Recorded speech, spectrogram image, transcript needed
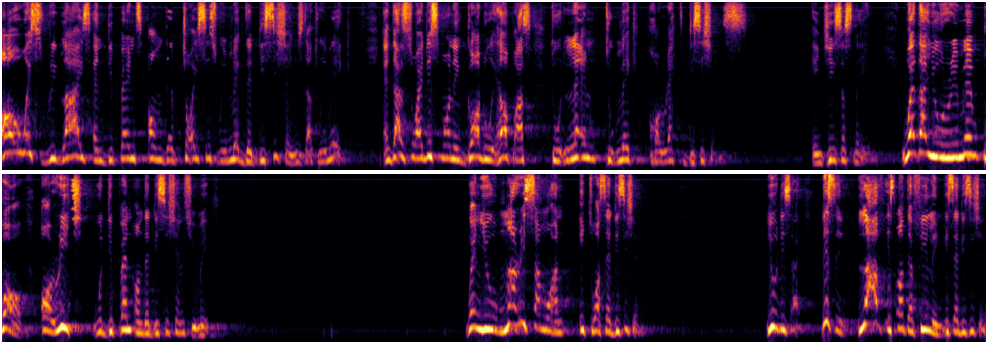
always relies and depends on the choices we make, the decisions that we make. And that's why this morning God will help us to learn to make correct decisions. In Jesus' name. Whether you remain poor or rich would depend on the decisions you make. When you marry someone, it was a decision. You decide. Listen, love is not a feeling, it's a decision.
